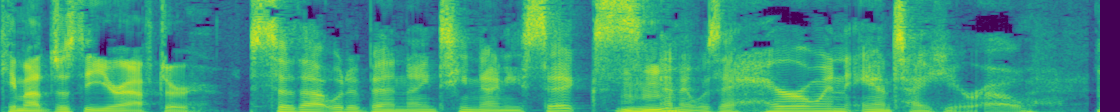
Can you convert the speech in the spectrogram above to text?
Came out just a year after. So that would have been 1996, Mm-hmm. and it was a heroin anti-hero.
